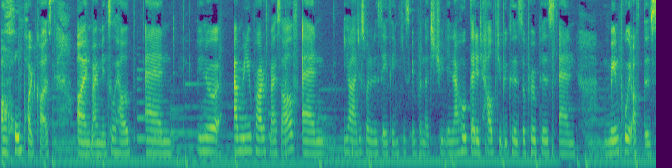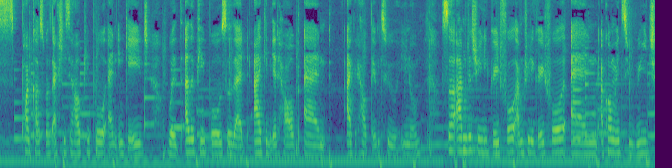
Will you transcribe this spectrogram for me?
a whole podcast on my mental health. And you know, I'm really proud of myself, and yeah, I just wanted to say thank you to everyone that's tuned in. I hope that it helped you because the purpose and main point of this podcast was actually to help people and engage with other people so that I can get help and I could help them too, you know. So I'm just really grateful. I'm truly grateful and I can't wait to reach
